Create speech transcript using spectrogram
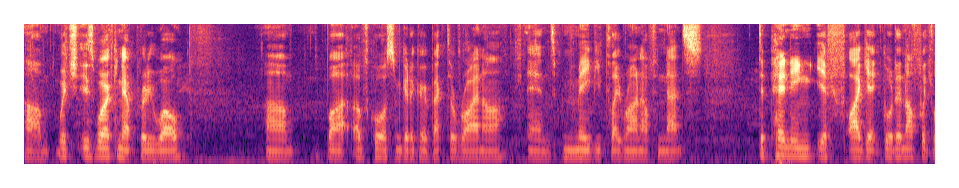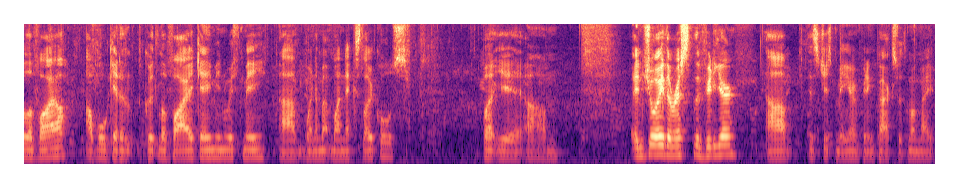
Um, which is working out pretty well. Um, but of course I'm gonna go back to Rhinar and maybe play Rhinar for Nats. Depending if I get good enough with Levia, I will get a good Levia game in with me um, when I'm at my next locals. But yeah, um, enjoy the rest of the video. Um, it's just me opening packs with my mate.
